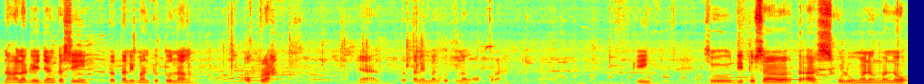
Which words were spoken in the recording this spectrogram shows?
Nakalagay dyan kasi tataniman ko to ng okra. Yan, tataniman ko to ng okra. Okay. So, dito sa taas, kulungan ng manok.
